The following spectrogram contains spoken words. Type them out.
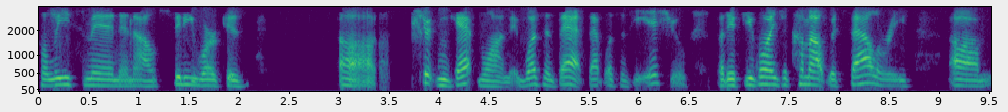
policemen and our city workers uh, shouldn't get one. It wasn't that. That wasn't the issue. But if you're going to come out with salaries, um,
